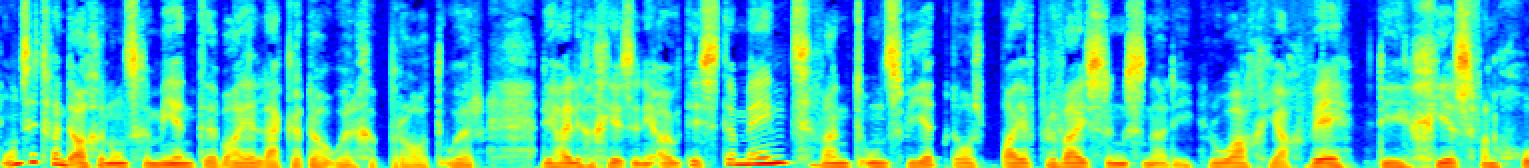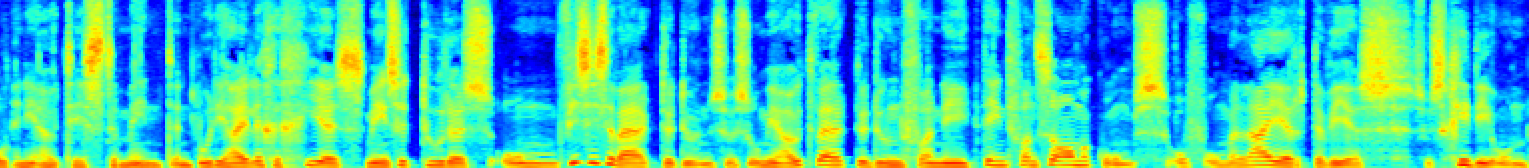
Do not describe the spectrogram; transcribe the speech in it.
Ons het vandag in ons gemeente baie lekker daaroor gepraat oor die Heilige Gees in die Ou Testament want ons weet daar's baie verwysings na die Ruach Yahweh die gees van God in die Ou Testament en hoe die Heilige Gees mense toerus om fisiese werk te doen, soos om die houtwerk te doen van die tent van samekoms of om 'n leier te wees, soos Gideon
